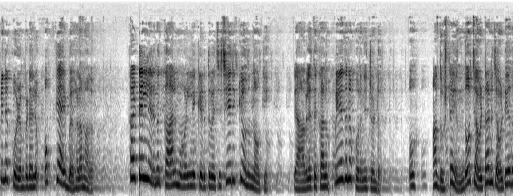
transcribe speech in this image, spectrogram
പിന്നെ കുഴമ്പിടലും ഒക്കെയായി ബഹളമാകും. കട്ടിലിരുന്ന് കാൽ മുകളിലേക്ക് എടുത്തു വെച്ച് ശരിക്കും ഒന്ന് നോക്കി. രാവിലത്തെക്കാളും വേദന കുറഞ്ഞിട്ടുണ്ട്. ഓ ആ ദുഷ്ട എന്തോ ചവിട്ടാണ് ചവിട്ടിയത്.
